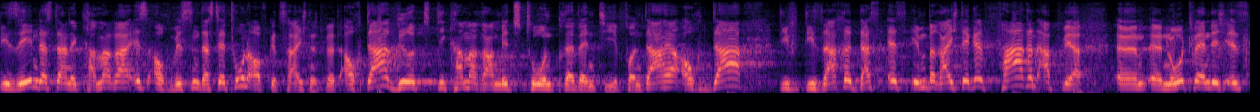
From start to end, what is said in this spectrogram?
die sehen, dass da eine Kamera ist, auch wissen, dass der Ton aufgezeichnet wird. Auch da wirkt die Kamera mit Ton präventiv. Von daher auch da die Sache, dass es im Bereich der Gefahrenabwehr ähm, äh, notwendig ist,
